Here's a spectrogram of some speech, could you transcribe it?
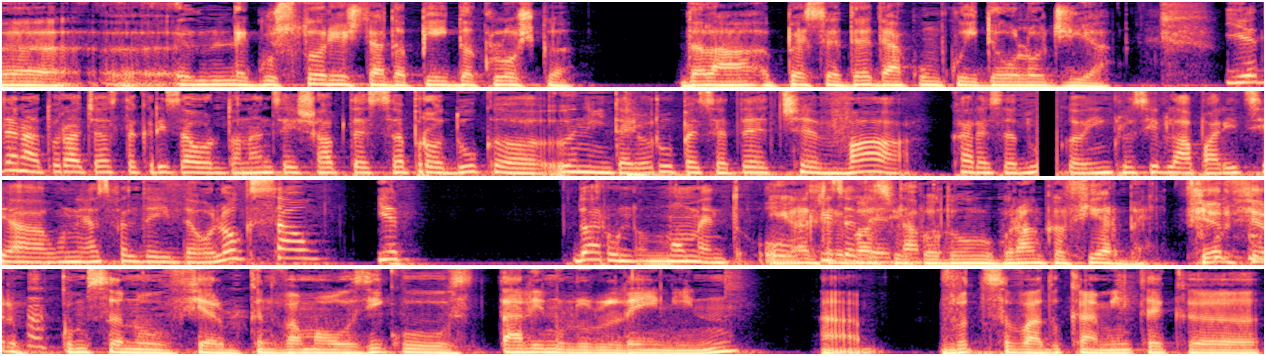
uh, negustorii ăștia de piei de cloșcă de la PSD de acum cu ideologia? E de natură această criză a ordonanței 7 să producă în interiorul PSD ceva care să ducă inclusiv la apariția unui astfel de ideolog sau e doar un moment, o Eu criză de întrebați-l etapă. pe domnul Guran că fierbe. Fierb, fierb, cum să nu fierb? Când v-am auzit cu Stalinul lui Lenin, a vrut să vă aduc aminte că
